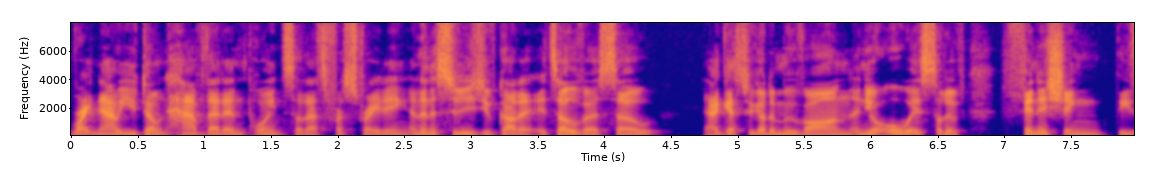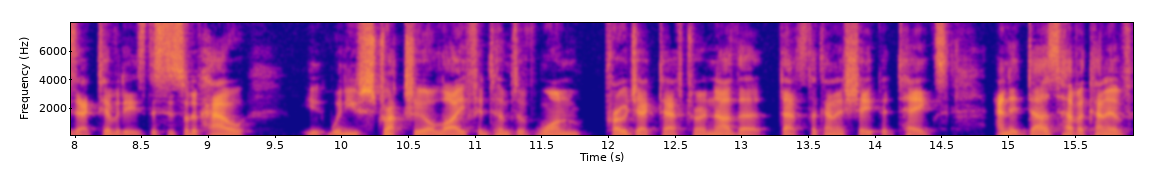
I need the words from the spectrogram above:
right now you don't have that endpoint so that's frustrating and then as soon as you've got it it's over so i guess we got to move on and you're always sort of finishing these activities. This is sort of how when you structure your life in terms of one project after another that's the kind of shape it takes. And it does have a kind of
